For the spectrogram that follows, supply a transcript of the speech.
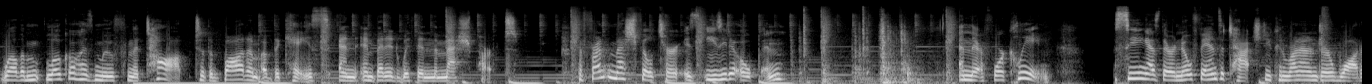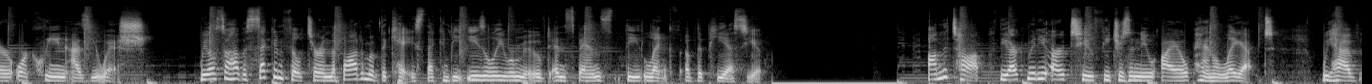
while the logo has moved from the top to the bottom of the case and embedded within the mesh part. The front mesh filter is easy to open and therefore clean. Seeing as there are no fans attached, you can run under water or clean as you wish. We also have a second filter in the bottom of the case that can be easily removed and spans the length of the PSU. On the top, the ARC MIDI R2 features a new I.O. panel layout. We have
